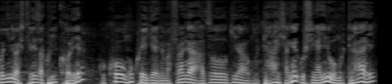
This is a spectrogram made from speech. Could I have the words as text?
bo nyine bashitereza kuyikorera kuko nko kwegeranya amafaranga azogira umutahe cyangwa gushinga nyine uwo mutahe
